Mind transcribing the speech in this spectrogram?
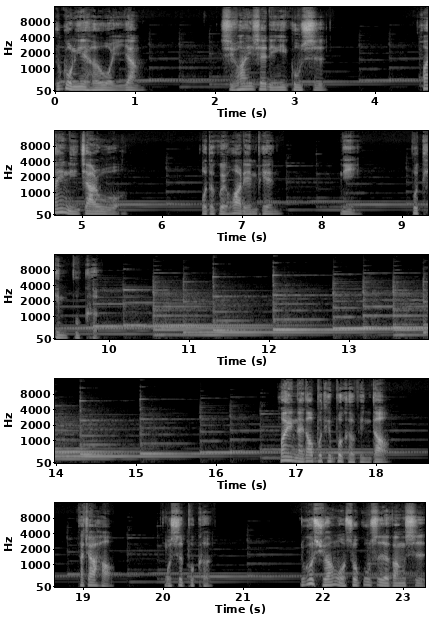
如果你也和我一样喜欢一些灵异故事，欢迎你加入我。我的鬼话连篇，你不听不可。欢迎来到不听不可频道。大家好，我是不可。如果喜欢我说故事的方式，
